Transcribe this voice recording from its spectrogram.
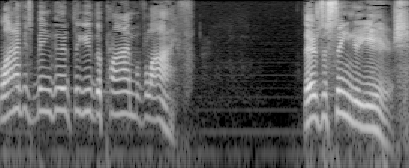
Life has been good through you, the prime of life. There's the senior years.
